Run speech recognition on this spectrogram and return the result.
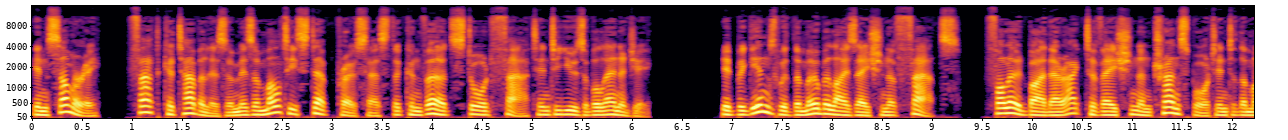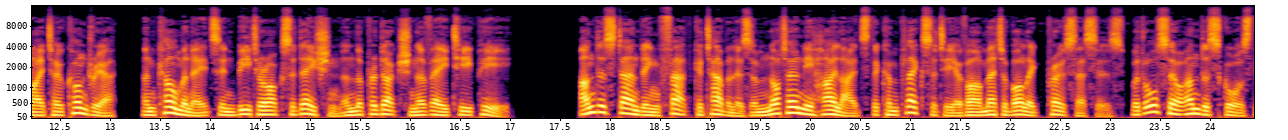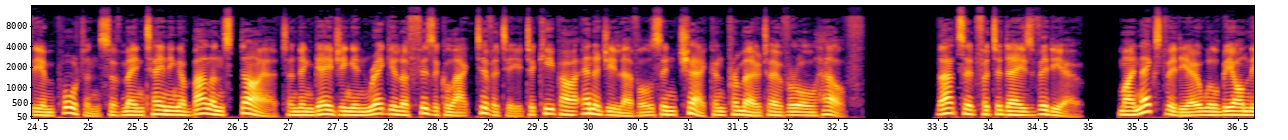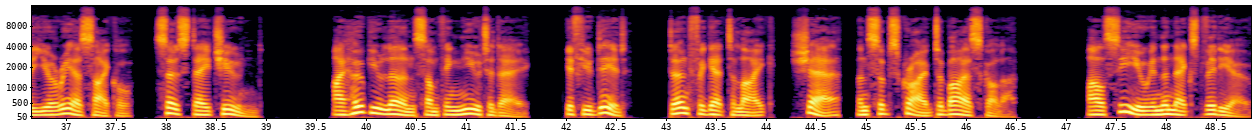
In summary, fat catabolism is a multi-step process that converts stored fat into usable energy. It begins with the mobilization of fats, followed by their activation and transport into the mitochondria, and culminates in beta oxidation and the production of ATP. Understanding fat catabolism not only highlights the complexity of our metabolic processes but also underscores the importance of maintaining a balanced diet and engaging in regular physical activity to keep our energy levels in check and promote overall health. That's it for today's video. My next video will be on the urea cycle, so stay tuned. I hope you learned something new today. If you did, don't forget to like, share, and subscribe to Bioscholar. I'll see you in the next video.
